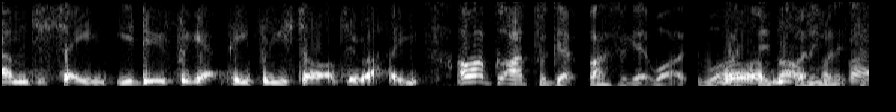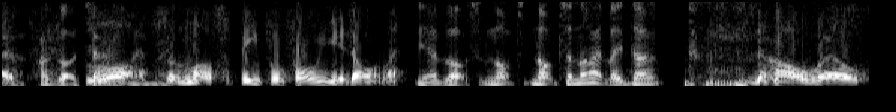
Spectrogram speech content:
I'm just saying, you do forget people you talk to. I think. Oh, I've got. I forget. I forget what I- what well, I did twenty minutes ago. I've got a terrible lots memory. and lots of people phone you, don't they? Yeah, lots. Not not tonight. They don't. oh well,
